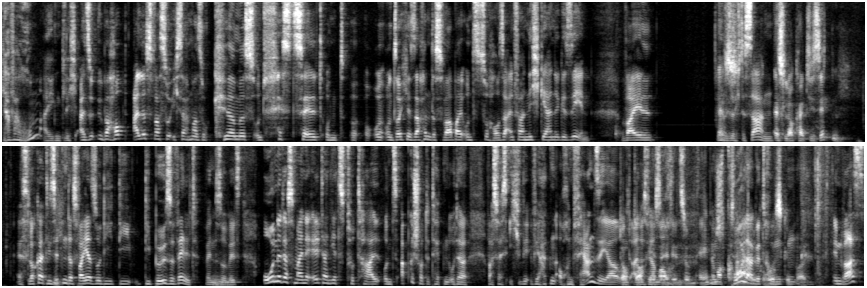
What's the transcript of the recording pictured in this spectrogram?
Ja, warum eigentlich? Also überhaupt alles, was so, ich sag mal so Kirmes und Festzelt und, und, und solche Sachen, das war bei uns zu Hause einfach nicht gerne gesehen. Weil, ja, wie soll ich das sagen? Es lockert die Sitten. Es lockert die Sitten, das war ja so die, die, die böse Welt, wenn du so mhm. willst. Ohne dass meine Eltern jetzt total uns abgeschottet hätten oder was weiß ich, wir, wir hatten auch einen Fernseher doch, und alles. Doch, wir, haben auch, in so einem wir haben auch Cola getrunken. In was?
